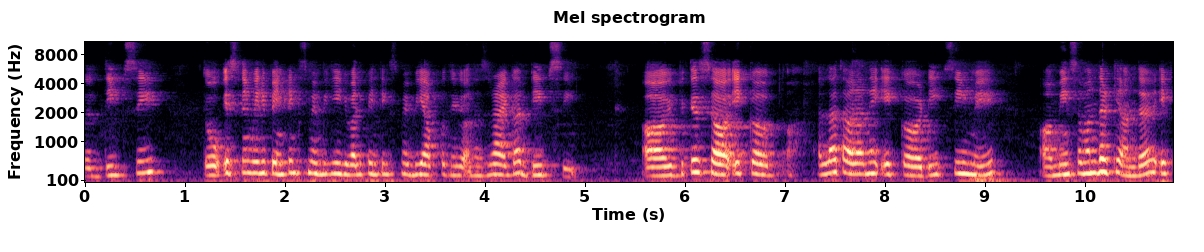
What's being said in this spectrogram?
deep sea तो इसने मेरी पेंटिंग्स में भी, ये वाली पेंटिंग्स में भी आपको नज़र आएगा डीप सी बिकॉज़ एक uh, अल्लाह ताला ने एक डीप सी में मीन समंदर के अंदर एक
